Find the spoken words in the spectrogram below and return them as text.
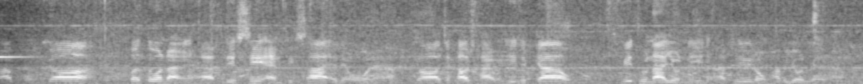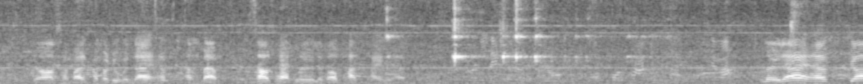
ครับผมก็เปิดตัวหนังนะครับ Disney and Pixar e l e o นะครับ ก็จะเข้าฉายวันที่ 19 มิถุนายนนี้นะครับ ที่โรงภาพยนตร์เลยครับ ก็สามารถเข้ามาดูกันได้ครับ ทั้งแบบซาวด์แทร็กเลยแล้วก็ภาคไทยเลยครับ เลยได้ครับ ก็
